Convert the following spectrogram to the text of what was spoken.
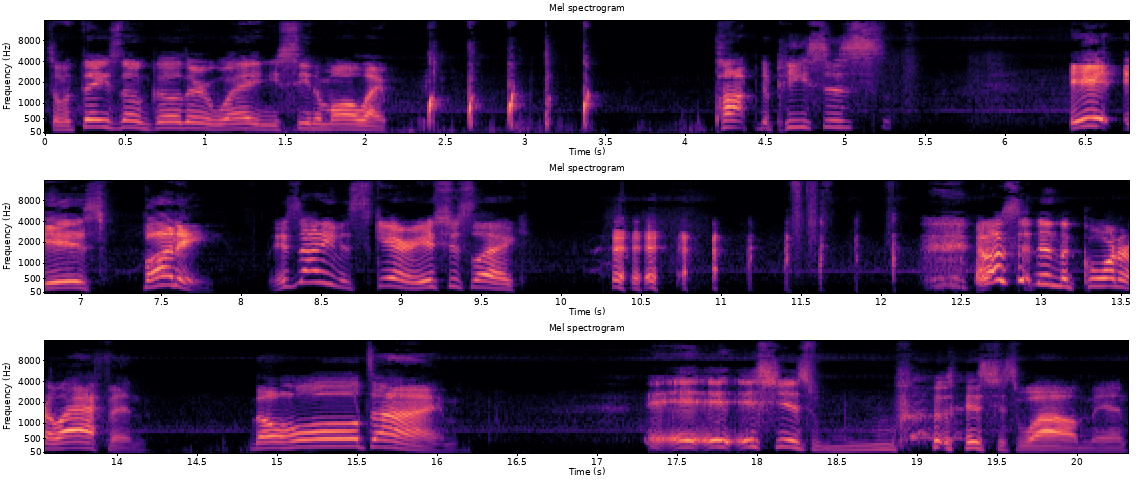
So when things don't go their way and you see them all like pop to pieces, it is funny. It's not even scary. It's just like, and I'm sitting in the corner laughing the whole time. It, it, it's just, it's just wild, man.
